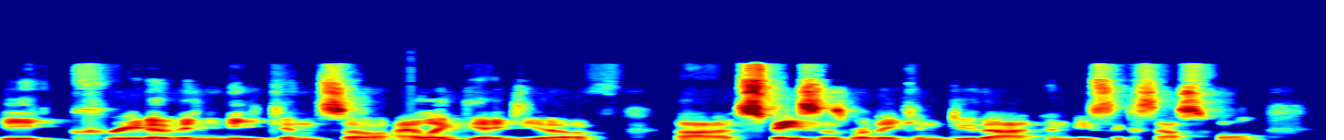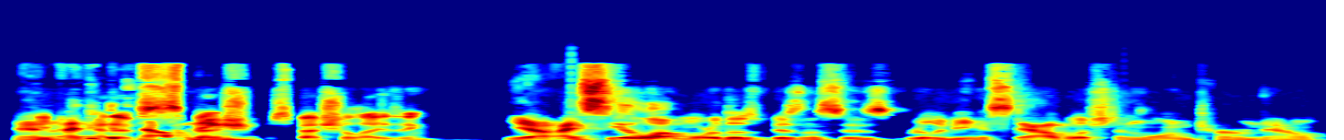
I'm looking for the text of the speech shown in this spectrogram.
be creative and unique. And so I like the idea of uh, spaces where they can do that and be successful. And I think kind it's happening. specializing. Yeah, I see a lot more of those businesses really being established and long term now.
